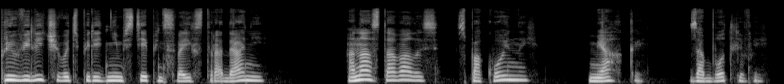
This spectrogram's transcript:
преувеличивать перед ним степень своих страданий. Она оставалась спокойной, мягкой, заботливой,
